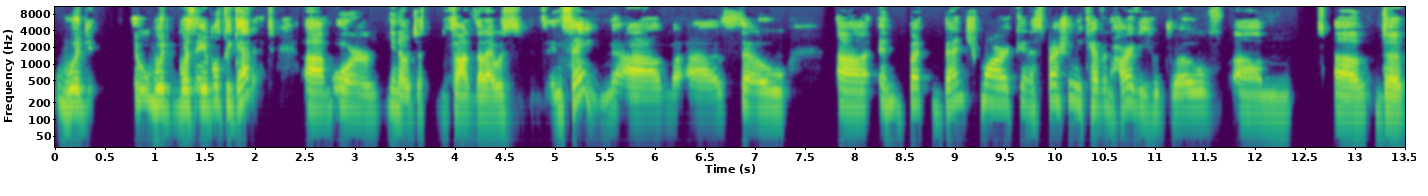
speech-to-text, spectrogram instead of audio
would would was able to get it, um, or you know just thought that I was insane. Um, uh, so. Uh, and but benchmark and especially Kevin Harvey, who drove um, uh, the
